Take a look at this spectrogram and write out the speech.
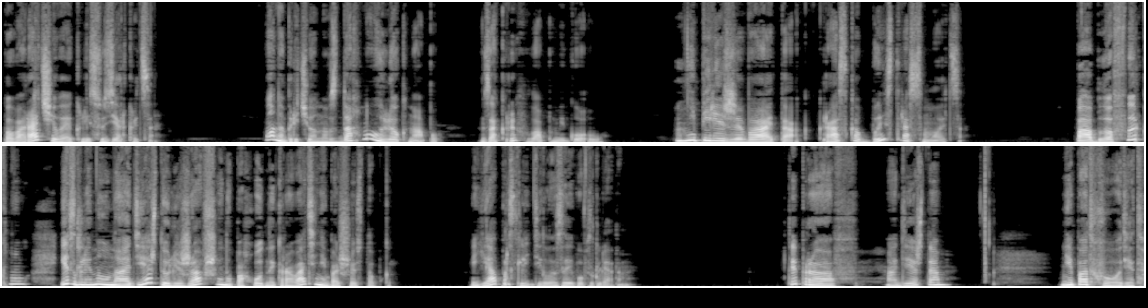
поворачивая к лису зеркальце. Он обреченно вздохнул и лег на пол, закрыв лапами голову. «Не переживай так, краска быстро смоется». Пабло фыркнул и взглянул на одежду, лежавшую на походной кровати небольшой стопкой. Я проследила за его взглядом. «Ты прав, одежда не подходит»,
